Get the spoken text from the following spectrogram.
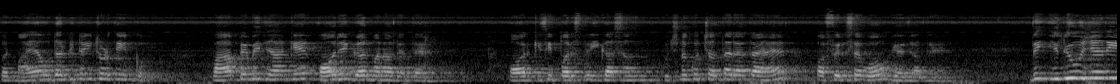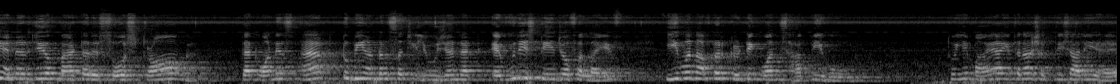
पर माया उधर भी नहीं छोड़ती इनको। वहाँ पे भी जाके और एक घर बना देते हैं। और किसी पर स्त्री का संग कुछ ना कुछ चलता रहता है और फिर से वो गिर जाते हैं। The illusionary energy of matter is so strong that one is apt to be under such illusion at every stage of a life even after creating one's happy home तो ये माया इतना शक्तिशाली है,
